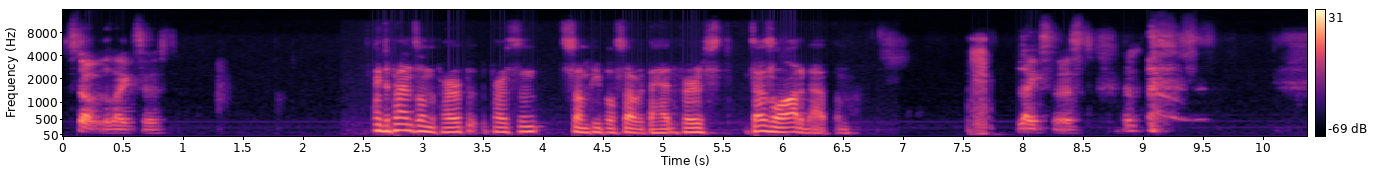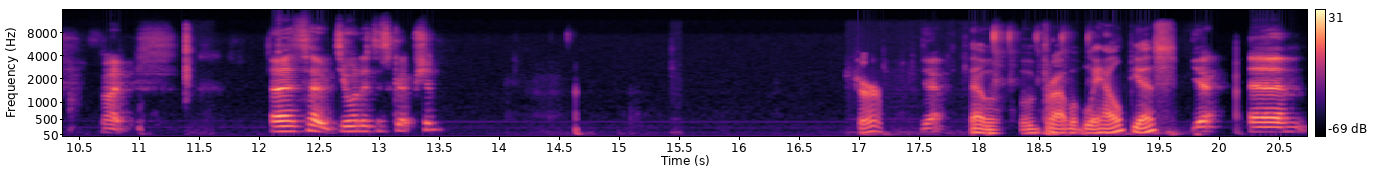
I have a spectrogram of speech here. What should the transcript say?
Start with the leg first. It depends on the per- person. Some people start with the head first. It says a lot about them. Legs first. right. Uh, so, do you want a description? Sure. Yeah. That would, would probably help, yes. Yeah. Um,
